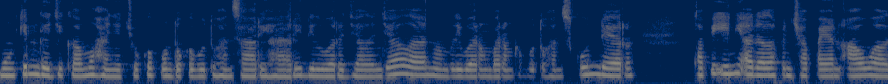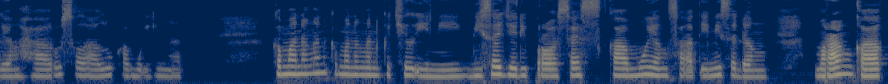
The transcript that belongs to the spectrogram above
Mungkin gaji kamu hanya cukup untuk kebutuhan sehari-hari di luar jalan-jalan, membeli barang-barang kebutuhan sekunder, tapi ini adalah pencapaian awal yang harus selalu kamu ingat. Kemenangan-kemenangan kecil ini bisa jadi proses kamu yang saat ini sedang merangkak,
